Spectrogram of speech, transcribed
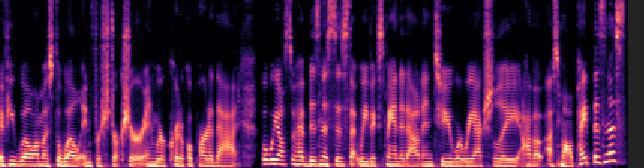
if you will, almost the well infrastructure, and we're a critical part of that. But we also have businesses that we've expanded out into where we actually have a, a small pipe business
